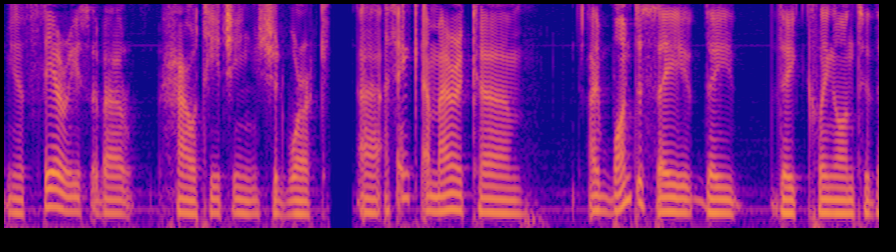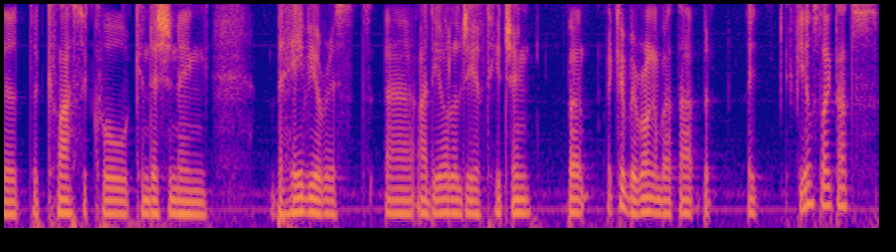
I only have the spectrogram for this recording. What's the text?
you know theories about how teaching should work. Uh, I think America. I want to say they they cling on to the the classical conditioning behaviorist uh, ideology of teaching, but I could be wrong about that. But it feels like that's.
